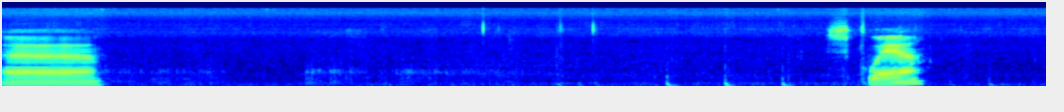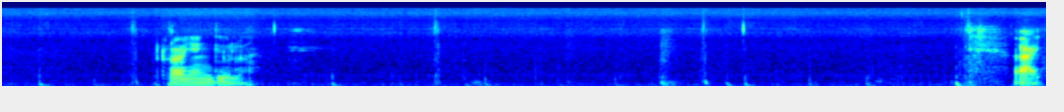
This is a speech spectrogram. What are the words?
Euh, square triangular. Right.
